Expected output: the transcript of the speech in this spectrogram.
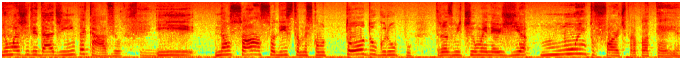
numa agilidade impecável. E não só a solista, mas como todo o grupo transmitiu uma energia muito forte para a plateia.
